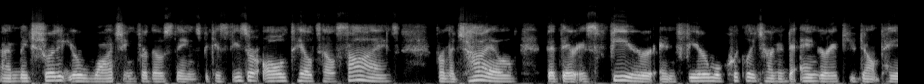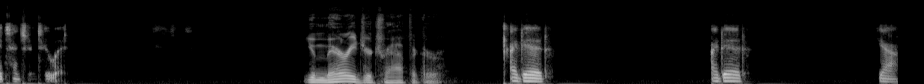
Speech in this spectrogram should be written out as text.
Um, make sure that you're watching for those things because these are all telltale signs from a child that there is fear and fear will quickly turn into anger if you don't pay attention to it. You married your trafficker. I did. I did. Yeah.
